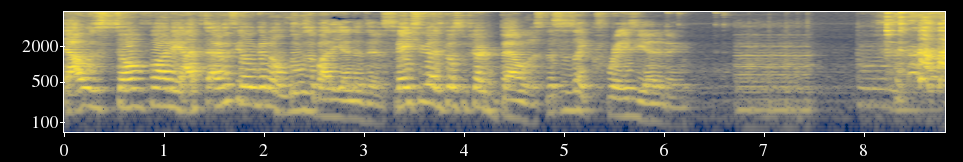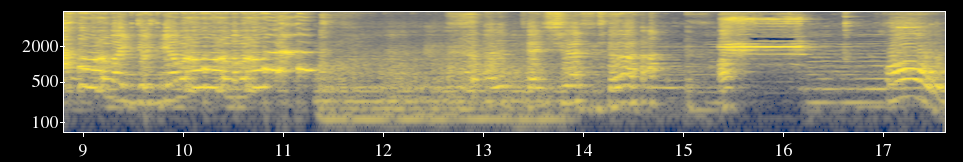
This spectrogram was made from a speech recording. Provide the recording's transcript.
That was so funny. I, I a feeling to lose it by the end of this. Make sure you guys go subscribe to Boundless. This is like crazy editing. what am I doing? I have a pitch shift. oh. Oh!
